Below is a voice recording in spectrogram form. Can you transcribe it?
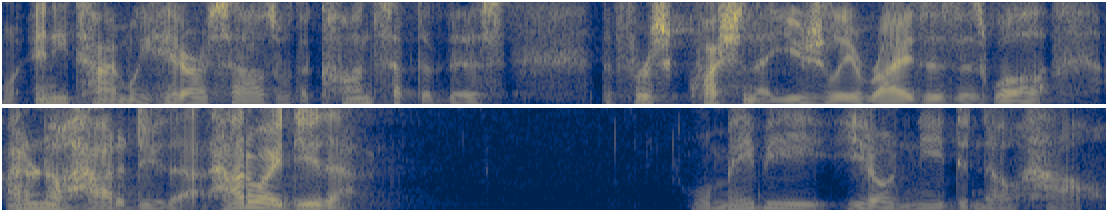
Well, anytime we hit ourselves with a concept of this, the first question that usually arises is, well, I don't know how to do that. How do I do that? Well, maybe you don't need to know how.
